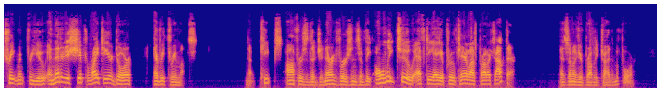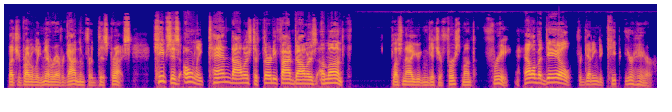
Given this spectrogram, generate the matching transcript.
treatment for you, and then it is shipped right to your door every three months. Now, Keeps offers the generic versions of the only two FDA approved hair loss products out there. And some of you have probably tried them before, but you've probably never ever gotten them for this price. Keeps is only $10 to $35 a month. Plus now you can get your first month free. Hell of a deal for getting to keep your hair.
